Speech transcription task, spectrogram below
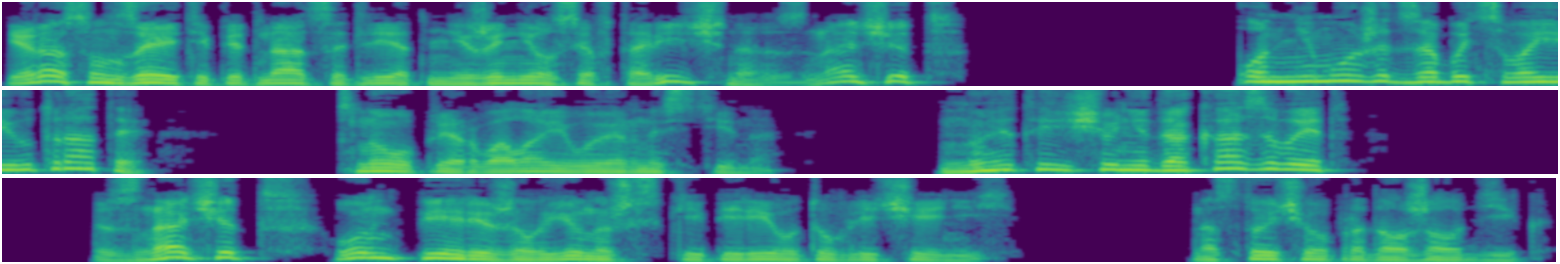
И раз он за эти пятнадцать лет не женился вторично, значит...» «Он не может забыть свои утраты?» Снова прервала его Эрнестина. «Но это еще не доказывает...» «Значит, он пережил юношеский период увлечений», — настойчиво продолжал Дик.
